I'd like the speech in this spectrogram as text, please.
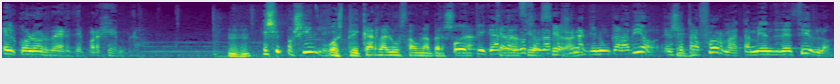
el color verde, por ejemplo es imposible. O explicar la luz a una persona. O explicar la luz a una persona que nunca la vio. Es otra forma también de decirlo.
